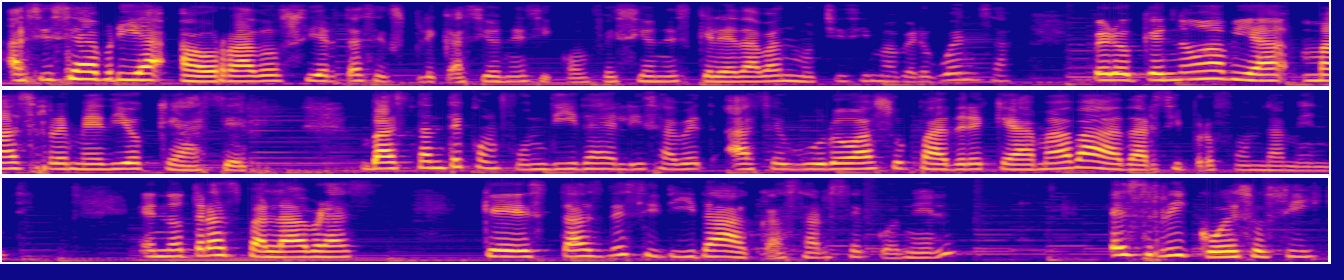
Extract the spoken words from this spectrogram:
Así se habría ahorrado ciertas explicaciones y confesiones que le daban muchísima vergüenza, pero que no había más remedio que hacer. Bastante confundida, Elizabeth aseguró a su padre que amaba a Darcy profundamente. En otras palabras, que estás decidida a casarse con él? Es rico, eso sí,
